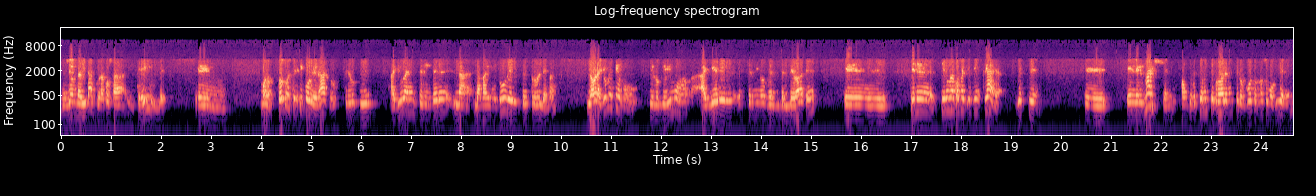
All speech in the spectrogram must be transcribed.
millón de habitantes, una cosa increíble. Eh, bueno, todo ese tipo de datos creo que ayudan a entender la, magnitud del, problema. Y ahora yo me temo que lo que vimos ayer en términos del, debate eh, tiene, tiene una cosa que es bien clara, y es que eh, en el margen, aunque efectivamente probablemente los votos no se movieron,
